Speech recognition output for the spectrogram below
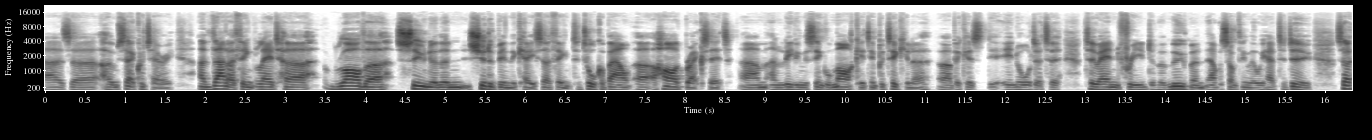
as a Home Secretary. And that, I think, led her rather sooner than should have been the case, I think, to talk about uh, a hard Brexit um, and leaving the single market in particular, uh, because in order to, to end freedom of movement, that was something that we had to do. So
